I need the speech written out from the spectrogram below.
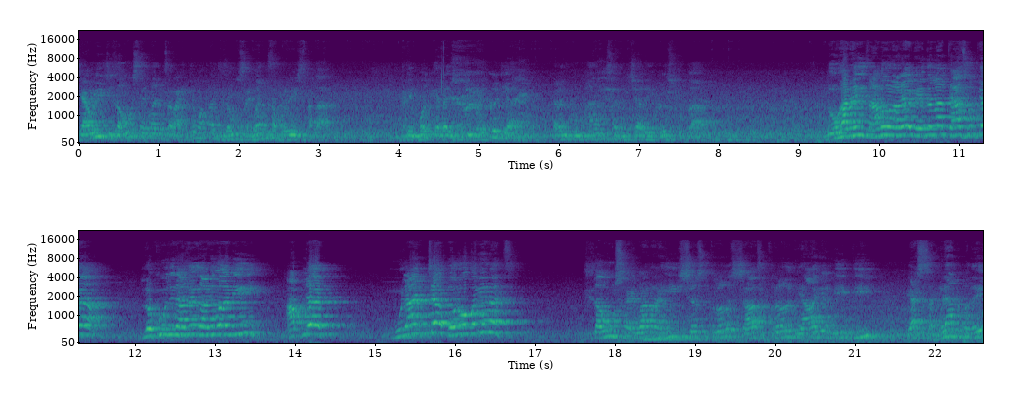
ज्यावेळी जिजाऊ साहेबांचा राष्ट्रमाता जिजाऊ साहेबांचा प्रवेश झाला आणि मग याला इतकी बळकटी आहे कारण दोघांचा विचार एकच होता. दोघांनाही जाणवणाऱ्या वेदना त्याच होत्या. लखुजी राजे जाणवानी आपल्या मुलांच्या बरोबरीनच जिजाऊ साहेबांनाही शस्त्र शास्त्र न्याय नीती या सगळ्यांमध्ये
